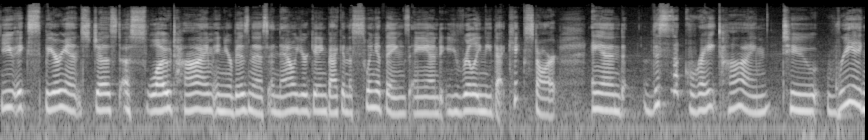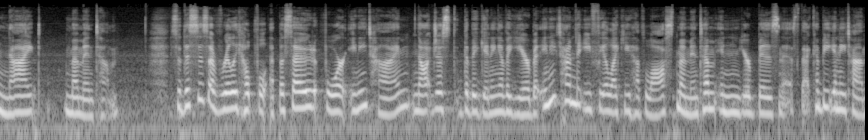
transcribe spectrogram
you experienced just a slow time in your business and now you're getting back in the swing of things and you really need that kickstart. And this is a great time to reignite momentum so, this is a really helpful episode for any time, not just the beginning of a year, but any time that you feel like you have lost momentum in your business. That can be any time.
